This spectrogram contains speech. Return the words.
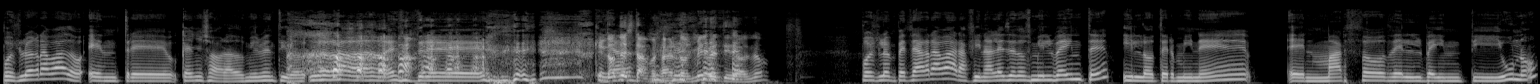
Pues lo he grabado entre... ¿Qué año es ahora? 2022. Lo he grabado entre... ¿Dónde ya- estamos? A ver, 2022, ¿no? Pues lo empecé a grabar a finales de 2020 y lo terminé en marzo del 21,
